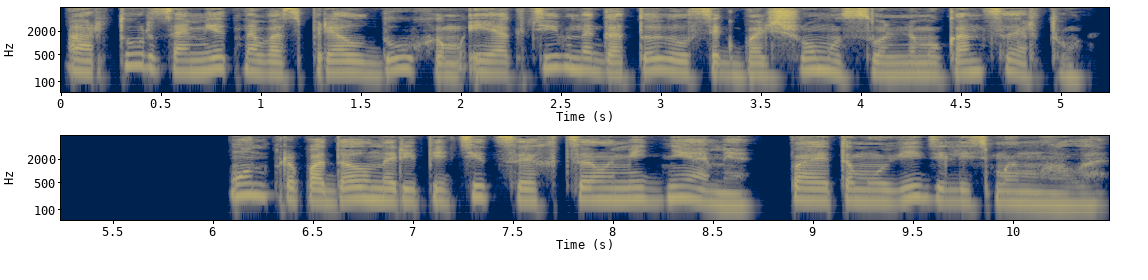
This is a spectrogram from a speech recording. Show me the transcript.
Артур заметно воспрял духом и активно готовился к большому сольному концерту. Он пропадал на репетициях целыми днями, поэтому виделись мы мало.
